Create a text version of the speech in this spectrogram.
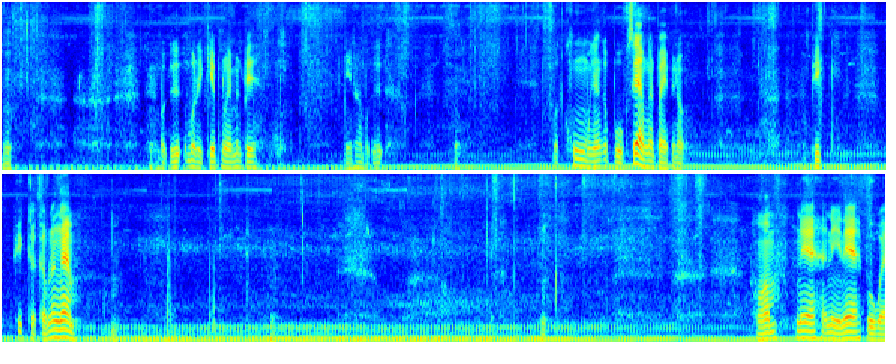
อืม บักอึบ่ได้เก็บหน่วยมันไปนี่เนาะบักอึบักคุ้งบางอย่างก็ปลูกแซมกันไปพี่น้องพริกพริกกับกำลังงามหอมแน่อันนี้แน่ปลูกไว้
